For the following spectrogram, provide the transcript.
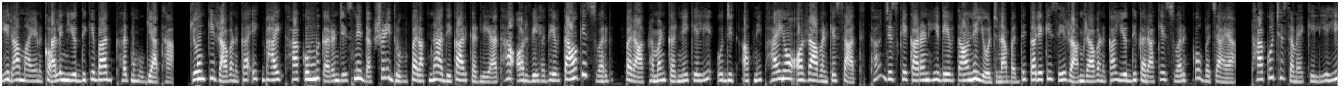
ये रामायण कालीन युद्ध के बाद खत्म हो गया था। क्योंकि रावण का एक भाई था कुंभकर्ण जिसने दक्षिणी ध्रुव पर अपना अधिकार कर लिया था और वह देवताओं के स्वर्ग पर आक्रमण करने के लिए उदित अपने भाइयों और रावण के साथ था, जिसके कारण ही देवताओं ने योजनाबद्ध तरीके से राम रावण का युद्ध करा के स्वर्ग को बचाया था कुछ समय के लिए ही,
